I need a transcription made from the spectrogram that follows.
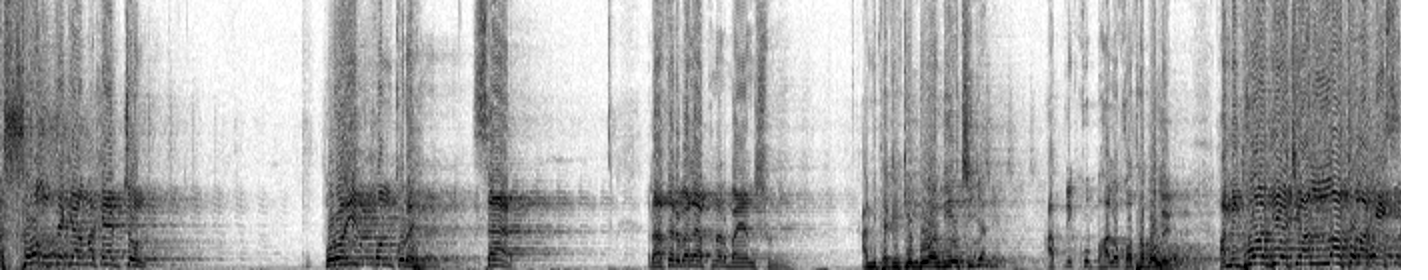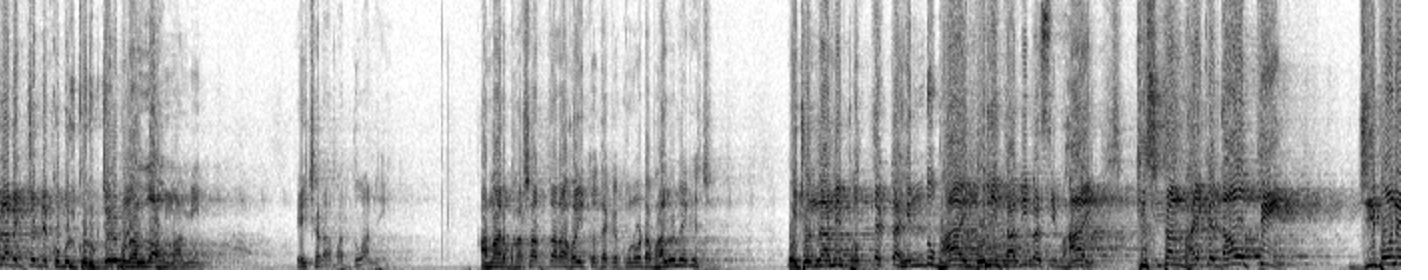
আশ্রম থেকে আমাকে একজন পুরোহিত ফোন করে স্যার, রাতের বেলা আপনার বায়ান শুনি। আমি তাকে কি দোয়া দিয়েছি জানে আপনি খুব ভালো কথা বলেন। আমি দোয়া দিয়েছি, আল্লাহ তোমাকে ইসলামের জন্য কবুল করুক। জোরে বলুন আল্লাহ আমিন। এছাড়া আমার দোয়া নেই। আমার ভাষার দ্বারা হয়তো তাকে কোনোটা ভালো লেগেছে। ওই জন্য আমি প্রত্যেকটা হিন্দু ভাই, দলিত, আদিবাসী ভাই, খ্রিস্টান ভাইকে দাওয়াত দিই। জীবনে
